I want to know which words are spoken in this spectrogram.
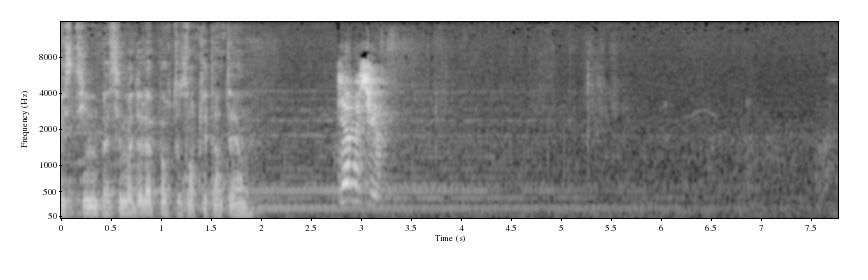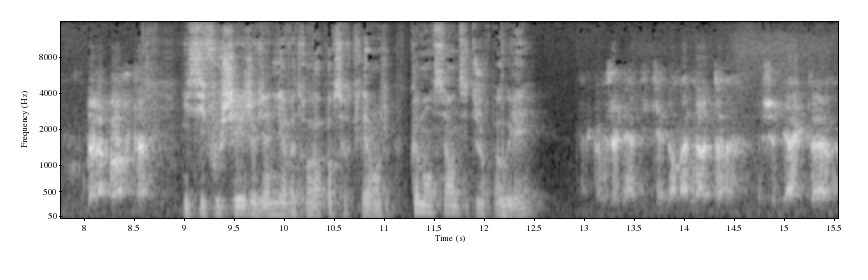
Christine, passez-moi de la porte aux enquêtes internes. Bien, monsieur. De la porte? Ici Fouché, je viens de lire votre rapport sur Créange. Comment ça, on ne sait toujours pas où il est? Comme je l'ai indiqué dans ma note, monsieur le directeur,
